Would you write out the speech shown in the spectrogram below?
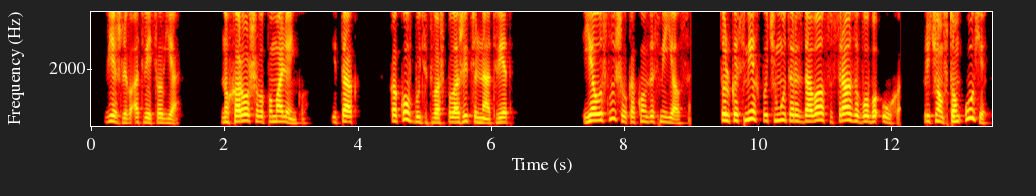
— вежливо ответил я. «Но хорошего помаленьку. Итак, каков будет ваш положительный ответ?» Я услышал, как он засмеялся. Только смех почему-то раздавался сразу в оба уха. Причем в том ухе,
